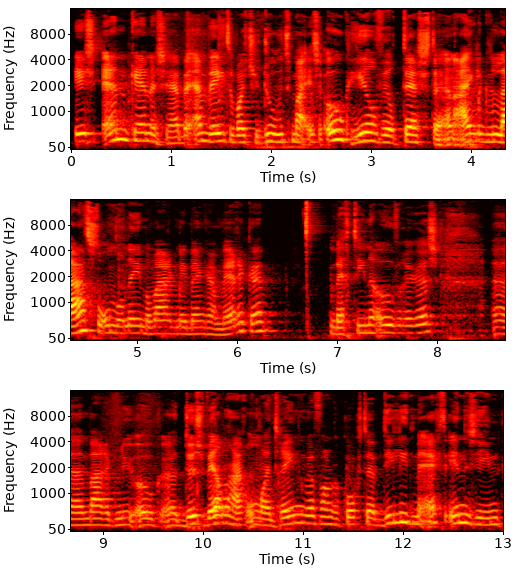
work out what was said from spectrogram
is en kennis hebben en weten wat je doet, maar is ook heel veel testen. En eigenlijk de laatste ondernemer waar ik mee ben gaan werken, Bertine overigens, uh, waar ik nu ook uh, dus wel haar online training weer van gekocht heb, die liet me echt inzien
